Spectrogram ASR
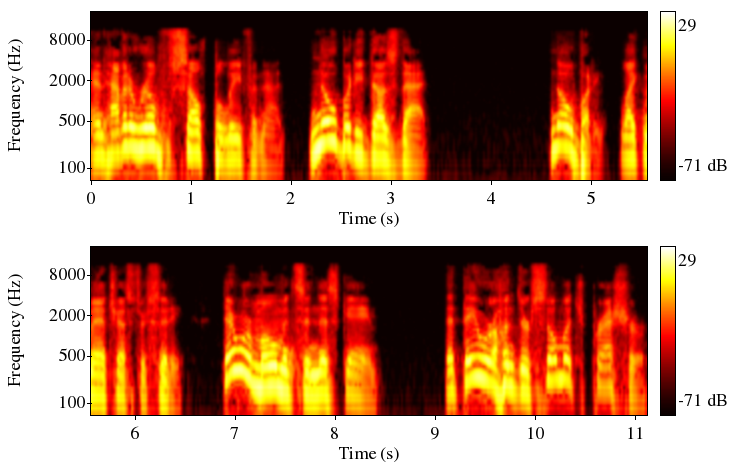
and having a real self-belief in that. Nobody does that. Nobody like manchester city. There were moments in this game that they were under so much pressure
